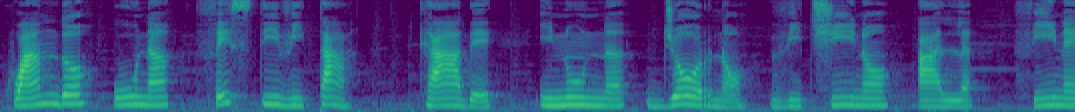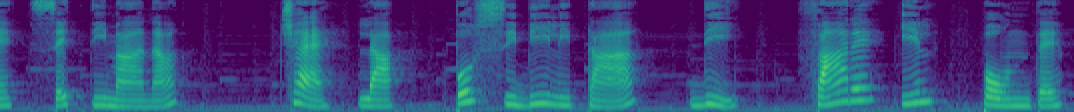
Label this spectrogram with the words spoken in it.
Quando una festività cade in un giorno vicino al fine settimana, c'è la possibilità di fare il ponte.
